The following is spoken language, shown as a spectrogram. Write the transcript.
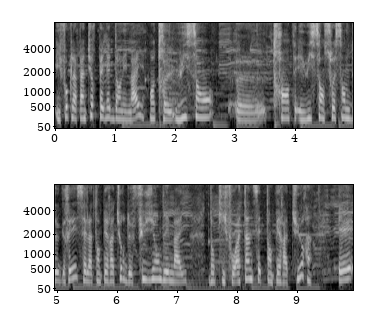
il faut que la peinture pénètre dans l'émail. Entre 830 et 860 degrés, c'est la température de fusion de l'émail. Donc il faut atteindre cette température et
